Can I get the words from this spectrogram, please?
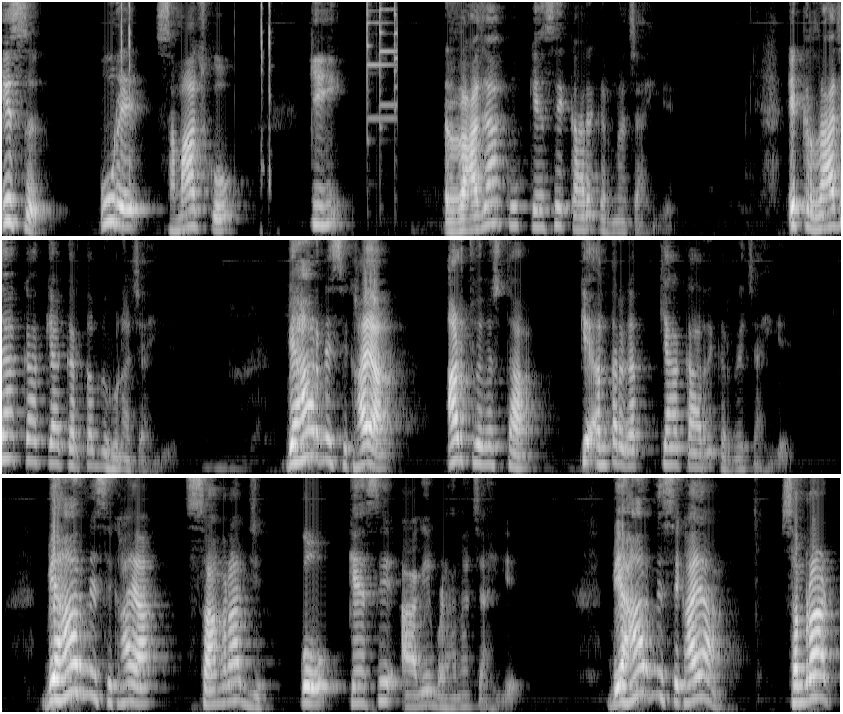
इस पूरे समाज को कि राजा को कैसे कार्य करना चाहिए। एक राजा का क्या कर्तव्य होना चाहिए? बिहार ने सिखाया अर्थव्यवस्था के अंतर्गत क्या कार्य करने चाहिए। बिहार ने सिखाया साम्राज्य को कैसे आगे बढ़ाना चाहिए। बिहार ने सिखाया सम्राट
